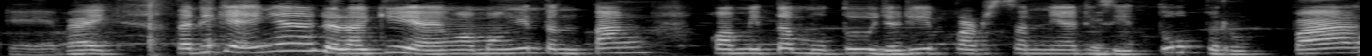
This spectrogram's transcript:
Oke, baik. Tadi kayaknya ada lagi ya yang ngomongin tentang komite mutu. Jadi personnya di situ berupa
